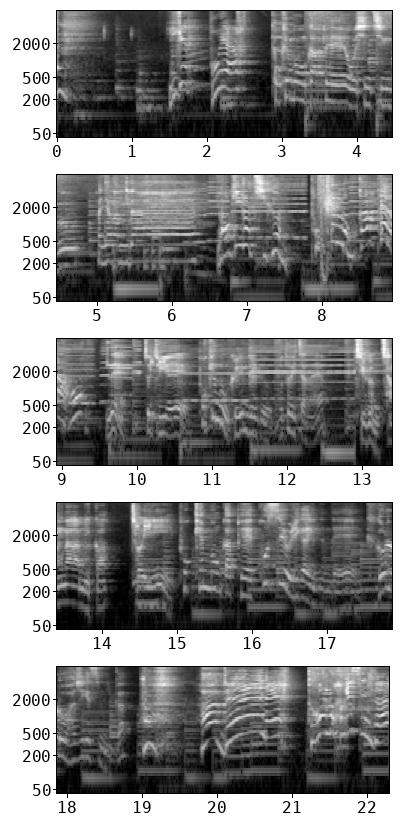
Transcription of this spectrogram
음, 이게 뭐야? 포켓몬 카페에 오신 친구 환영합니다 여기가 지금 포켓몬 카페라고? 네 저 뒤에 포켓몬 그림들도 붙어 있잖아요 지금 장난합니까? 저희 포켓몬 카페 코스 요리가 있는데 그걸로 하시겠습니까? 아, 네네. 그걸로 하겠습니다.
